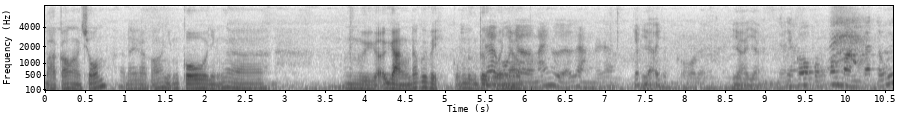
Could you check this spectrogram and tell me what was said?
bà con hàng xóm. Ở đây là có những cô những người ở gần đó quý vị cũng nương tựa vào nhau. nhờ mấy người ở gần rồi đó giúp Dạ. đỡ giùm cô rồi. Dạ dạ. Thì cô cũng có mình cái túi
